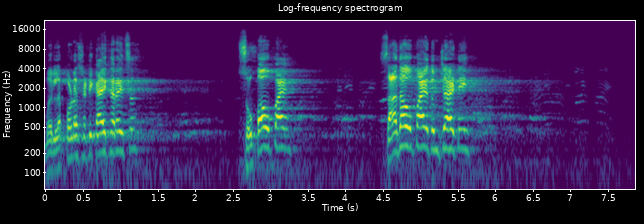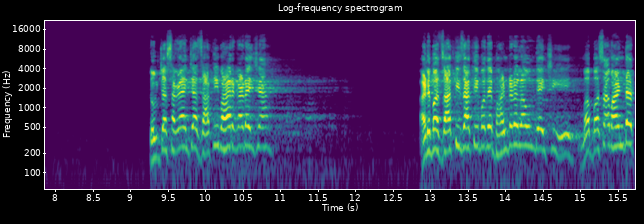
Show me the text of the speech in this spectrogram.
मग लपवण्यासाठी काय करायचं? सोपा उपाय? साधा उपाय तुमच्यासाठी? तुमच्या सगळ्यांच्या जाती बाहेर काढायच्या. आणि मग जाती जातीमध्ये भांडणं लावून द्यायची. मग बसा भांडत.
